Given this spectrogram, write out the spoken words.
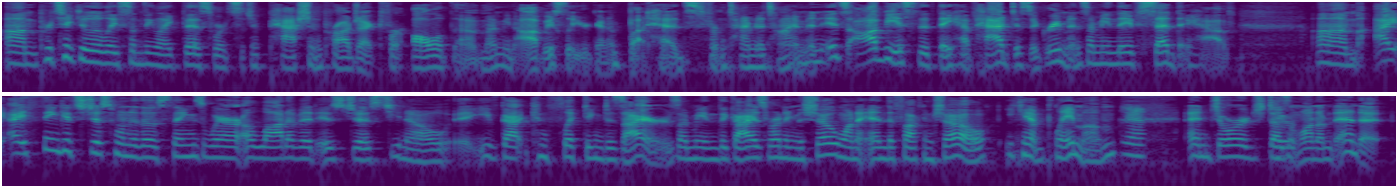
Um, particularly something like this where it's such a passion project for all of them. I mean, obviously you're going to butt heads from time to time, and it's obvious that they have had disagreements. I mean, they've said they have. Um, I, I think it's just one of those things where a lot of it is just, you know, you've got conflicting desires. I mean, the guys running the show want to end the fucking show. You can't blame them. Yeah. And George doesn't want him to end it.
